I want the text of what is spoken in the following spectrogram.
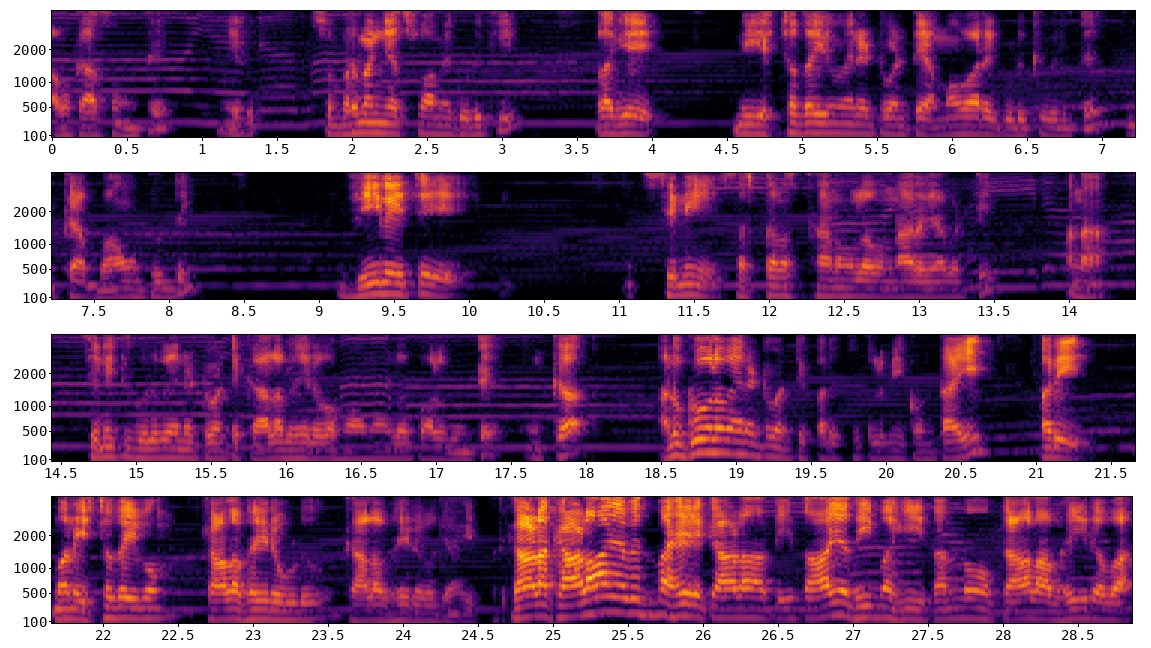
అవకాశం ఉంటే మీరు. సుబ్రహ్మణ్య స్వామి గుడికి అలాగే మీ ఇష్టదైవమైనటువంటి అమ్మవారి గుడికి వెళ్తే ఇంకా బాగుంటుంది. వీలైతే శని షష్టమ స్థానంలో ఉన్నారు కాబట్టి మన శనికి గురువైనటువంటి కాలభైరవ హోమంలో పాల్గొంటే ఇంకా అనుకూలమైనటువంటి పరిస్థితులు మీకు ఉంటాయి మరి మన ఇష్టదైవం కాలభైరవుడు కాలభైరవ గాయత్రి. కాళ కాళాయ విద్మహే కాళాతీతాయ ధీమహి తన్నో కాలభైరవ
